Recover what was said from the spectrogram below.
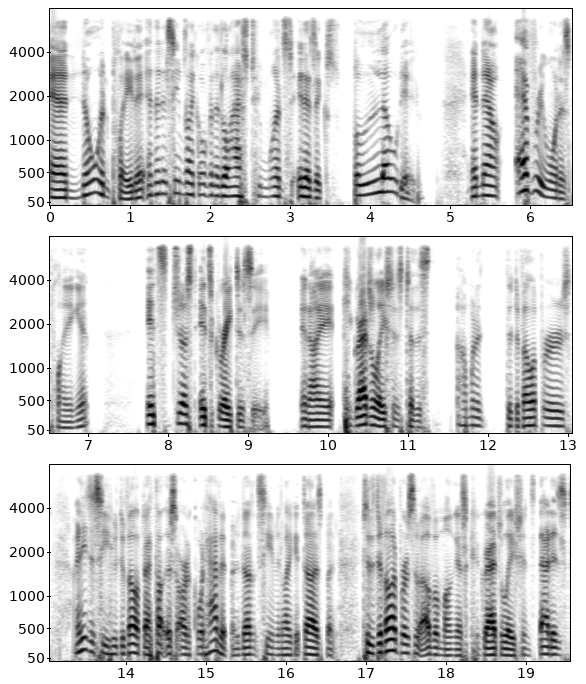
and no one played it, and then it seems like over the last two months it has exploded. And now everyone is playing it. It's just, it's great to see. And I, congratulations to this, I'm to the developers. I need to see who developed. I thought this article would have it, but it doesn't seem like it does. But to the developers of Among Us, congratulations. That is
